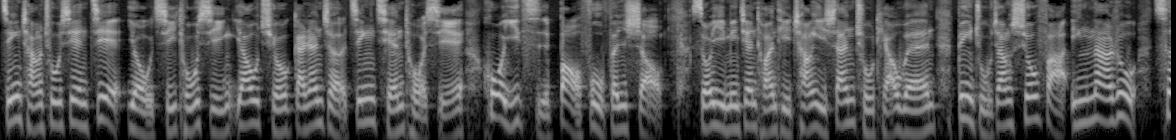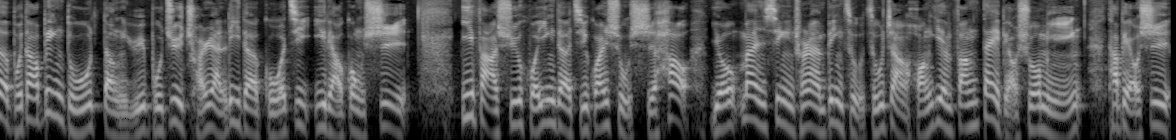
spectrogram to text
经常出现借有期徒刑要求感染者金钱妥协，或以此报复分手。所以，民间团体倡议删除条文，并主张修法应纳入测不到病毒等于不具传染力的国际医疗共识。依法需回。应的机关署十号由慢性传染病组组长黄艳芳代表说明，他表示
